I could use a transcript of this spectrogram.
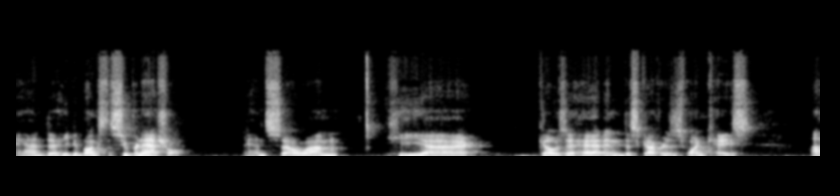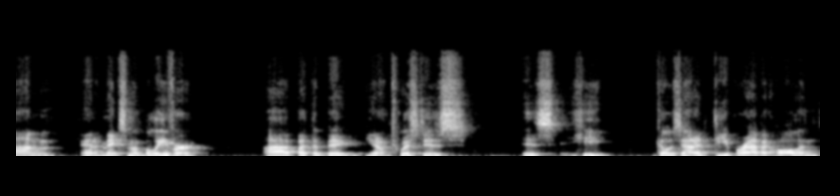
and uh, he debunks the supernatural, and so um, he uh, goes ahead and discovers one case, um, and it makes him a believer. Uh, but the big, you know, twist is is he goes down a deep rabbit hole and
